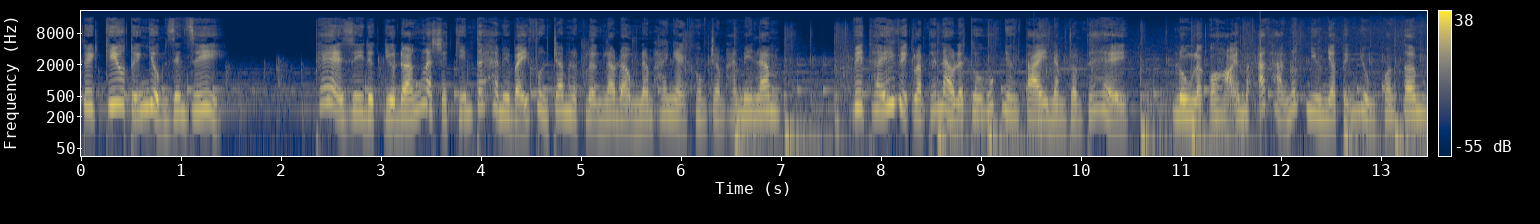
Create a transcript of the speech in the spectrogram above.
Tuyệt chiêu tuyển dụng Gen Z Thế hệ Z được dự đoán là sẽ chiếm tới 27% lực lượng lao động năm 2025. Vì thế, việc làm thế nào để thu hút nhân tài nằm trong thế hệ luôn là câu hỏi mà ác hẳn rất nhiều nhà tuyển dụng quan tâm.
